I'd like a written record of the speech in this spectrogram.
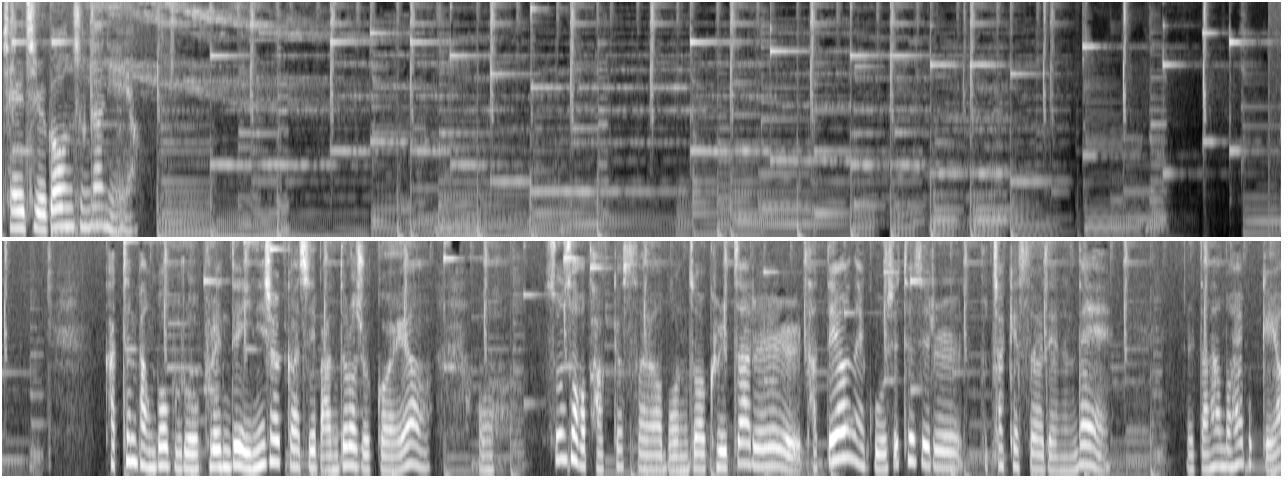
제일 즐거운 순간이에요. 같은 방법으로 브랜드 이니셜까지 만들어 줄 거예요. 어, 순서가 바뀌었어요. 먼저 글자를 다 떼어내고 시트지를 부착했어야 되는데 일단 한번 해볼게요.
